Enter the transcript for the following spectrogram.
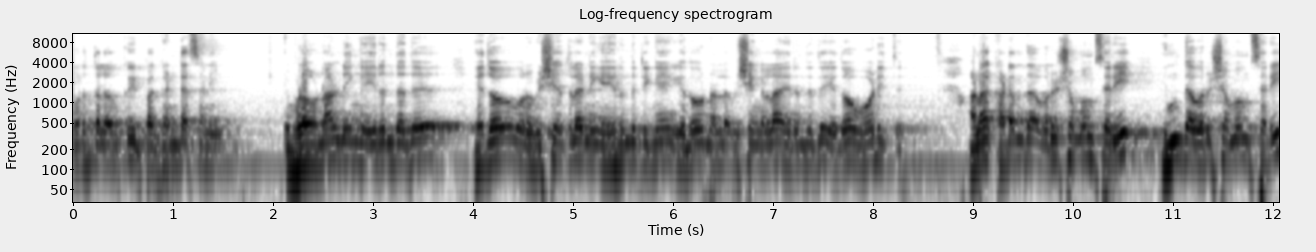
பொறுத்தளவுக்கு இப்போ கண்ட சனி. இவ்வளோ நாள் நீங்கள் இருந்தது ஏதோ ஒரு விஷயத்தில் நீங்கள் இருந்துட்டீங்க ஏதோ நல்ல விஷயங்கள்லாம் இருந்தது ஏதோ ஓடித்து. ஆனால் கடந்த வருஷமும் சரி இந்த வருஷமும் சரி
